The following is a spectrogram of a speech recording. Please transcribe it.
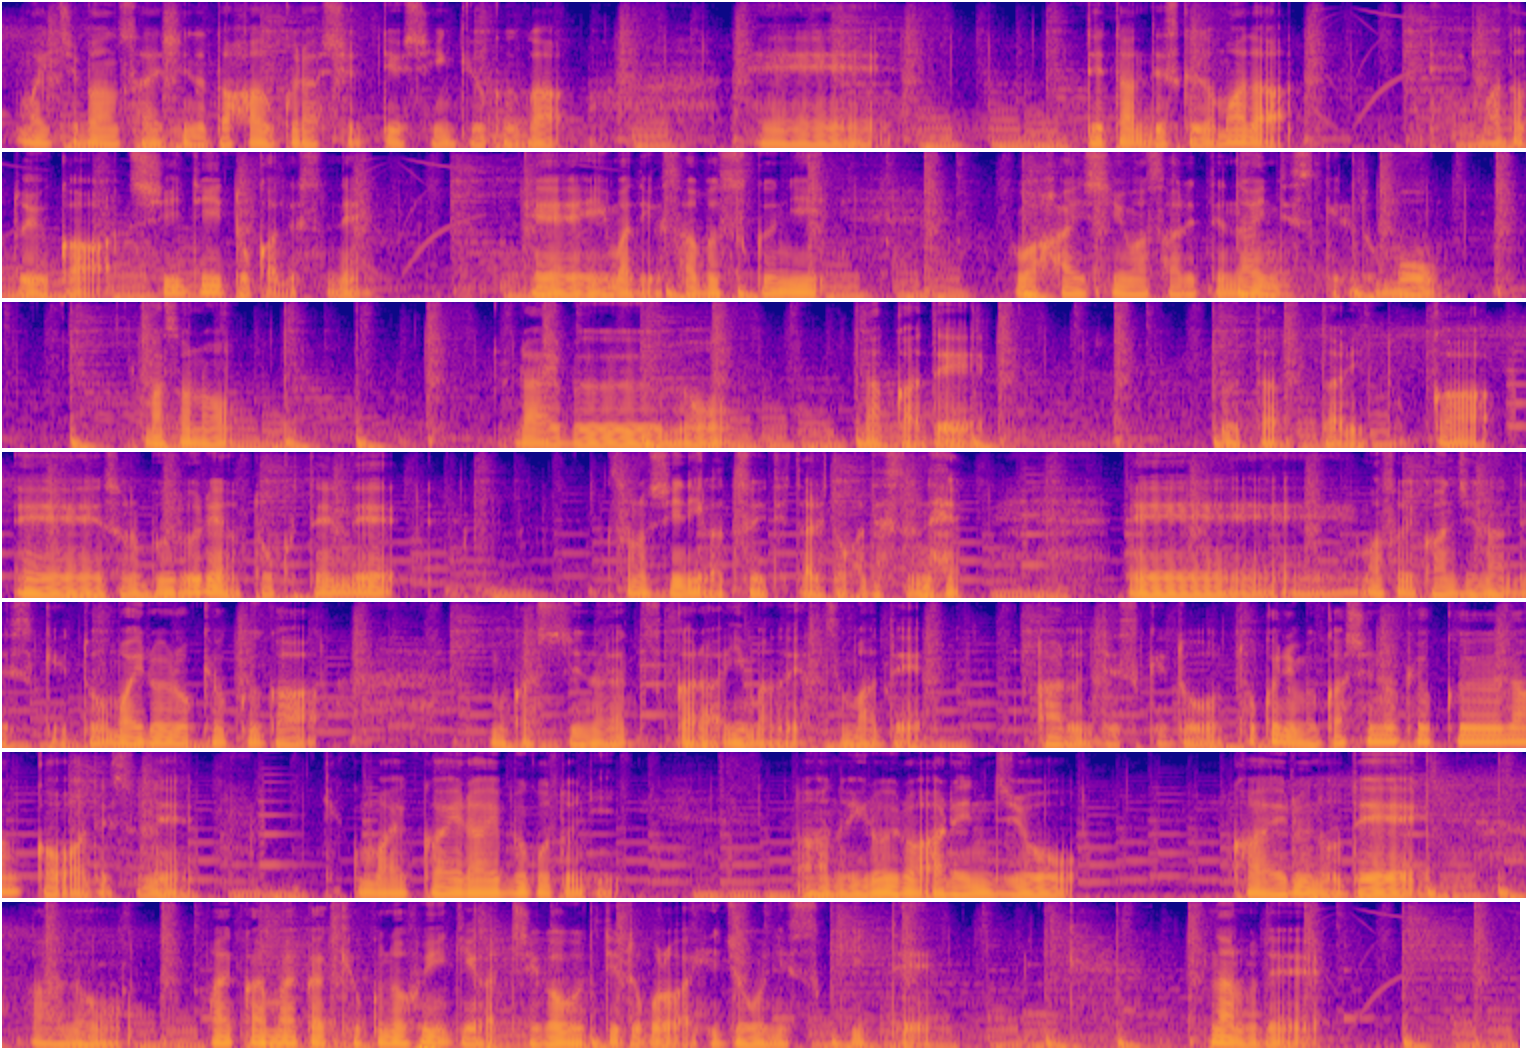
まあ一番最新だと How Crash っていう新曲が、えー、出たんですけど、まだ、まだというか CD とかですね、えー、今でいうサブスクには配信はされてないんですけれども、まあそのライブの中で歌ったりとか、えー、そのブルーレイの特典でその CD がついてたりとかですね、えー、まあそういう感じなんですけど、まあいろいろ曲が昔のやつから今のやつまであるんですけど、特に昔の曲なんかはですね、結構毎回ライブごとにあのいろいろアレンジを変えるので、あの毎回毎回曲の雰囲気が違うっていうところが非常に好きで、なので、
